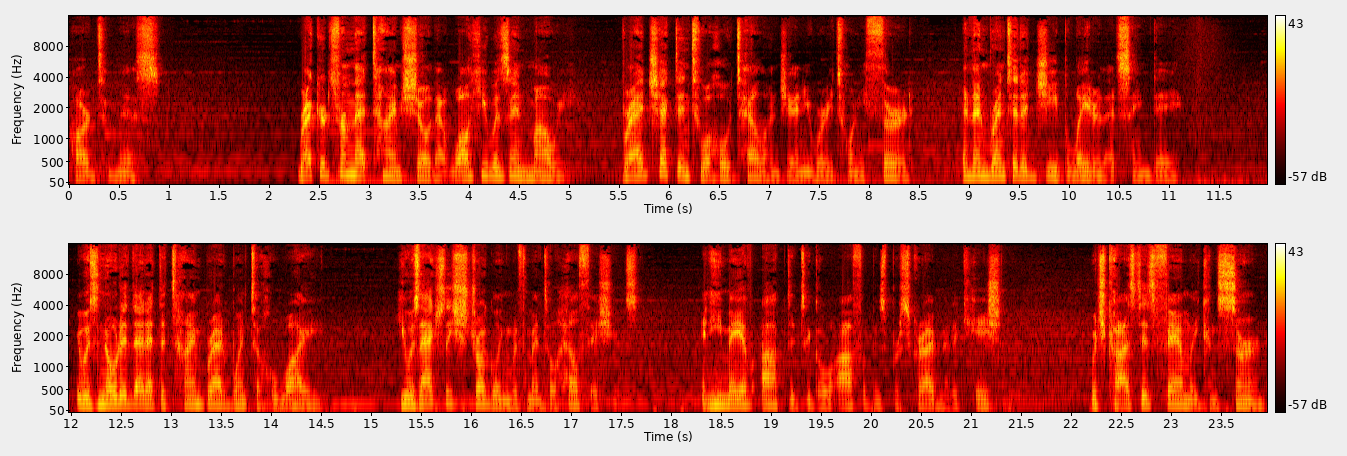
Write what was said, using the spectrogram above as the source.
hard to miss. Records from that time show that while he was in Maui, Brad checked into a hotel on January 23rd and then rented a Jeep later that same day. It was noted that at the time Brad went to Hawaii, he was actually struggling with mental health issues, and he may have opted to go off of his prescribed medication, which caused his family concern.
